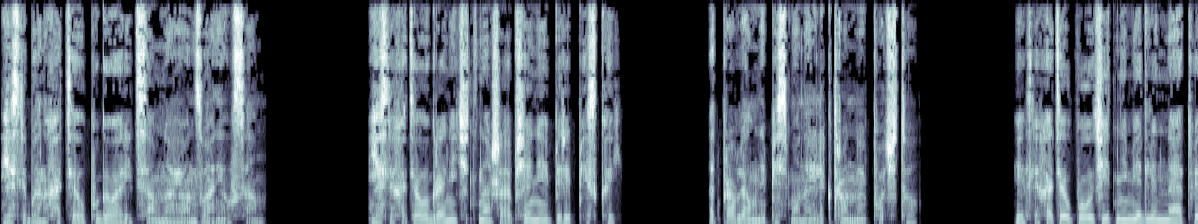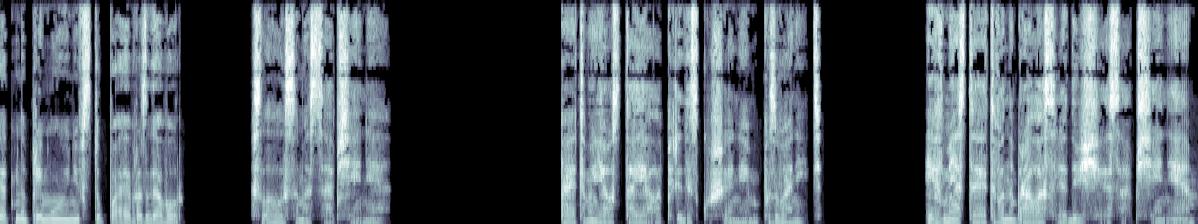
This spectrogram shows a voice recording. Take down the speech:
Если бы он хотел поговорить со мной, он звонил сам. Если хотел ограничить наше общение перепиской, отправлял мне письмо на электронную почту. Если хотел получить немедленный ответ напрямую, не вступая в разговор, слал СМС-сообщение. Поэтому я устояла перед искушением позвонить. И вместо этого набрала следующее сообщение.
